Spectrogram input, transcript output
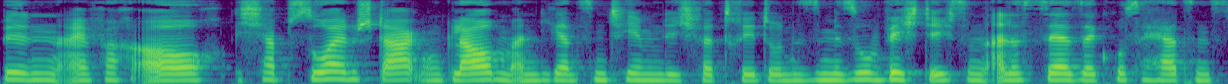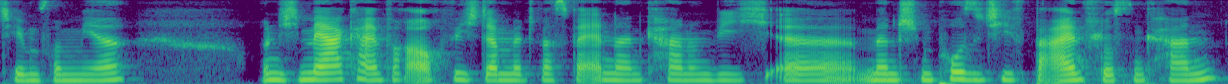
bin einfach auch, ich habe so einen starken Glauben an die ganzen Themen, die ich vertrete und die sind mir so wichtig, das sind alles sehr, sehr große Herzensthemen von mir. Und ich merke einfach auch, wie ich damit was verändern kann und wie ich äh, Menschen positiv beeinflussen kann.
